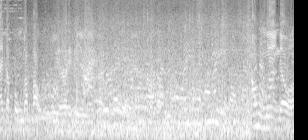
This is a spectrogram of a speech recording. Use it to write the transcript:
ได้กระโปรงกระเป๋าหรืออะไรอีกเอาถุงมืออย่างเดียวเหรอ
